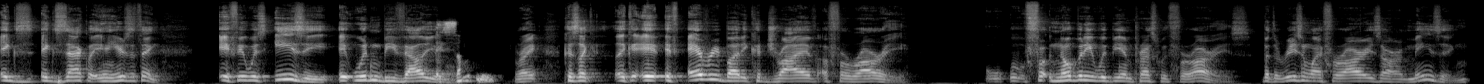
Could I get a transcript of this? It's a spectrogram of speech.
Ex- exactly. And here's the thing. If it was easy, it wouldn't be valuable. Exactly. Right? Because like like if everybody could drive a Ferrari, nobody would be impressed with Ferraris. But the reason why Ferraris are amazing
